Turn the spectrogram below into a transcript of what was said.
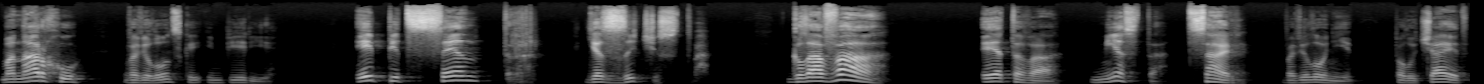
монарху Вавилонской империи. Эпицентр язычества. Глава этого места, царь Вавилонии, получает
